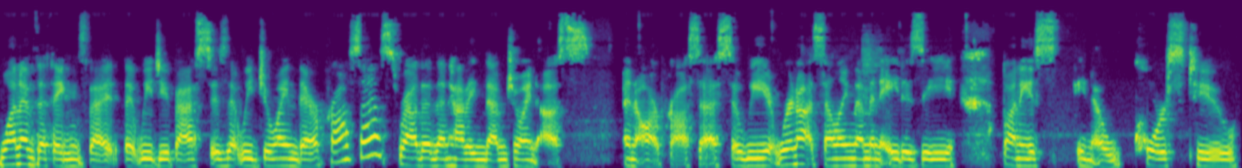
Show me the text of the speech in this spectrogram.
one of the things that, that we do best is that we join their process rather than having them join us in our process. So we, we're not selling them an A to Z bunnies you know, course to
